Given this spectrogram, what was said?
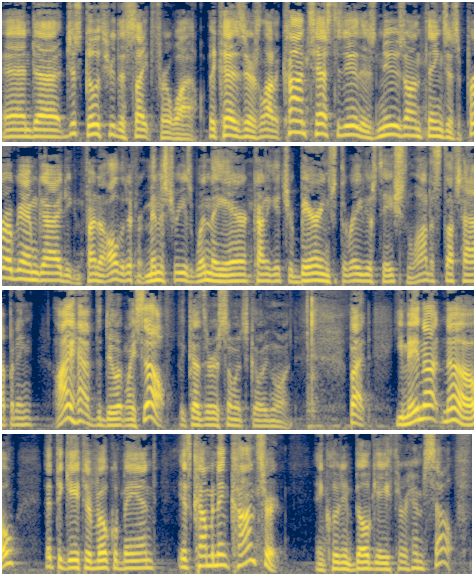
and uh, just go through the site for a while because there's a lot of contests to do. There's news on things. There's a program guide. You can find out all the different ministries when they air, kind of get your bearings with the radio station. A lot of stuff's happening. I have to do it myself because there is so much going on. But you may not know that the Gaither Vocal Band is coming in concert, including Bill Gaither himself.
